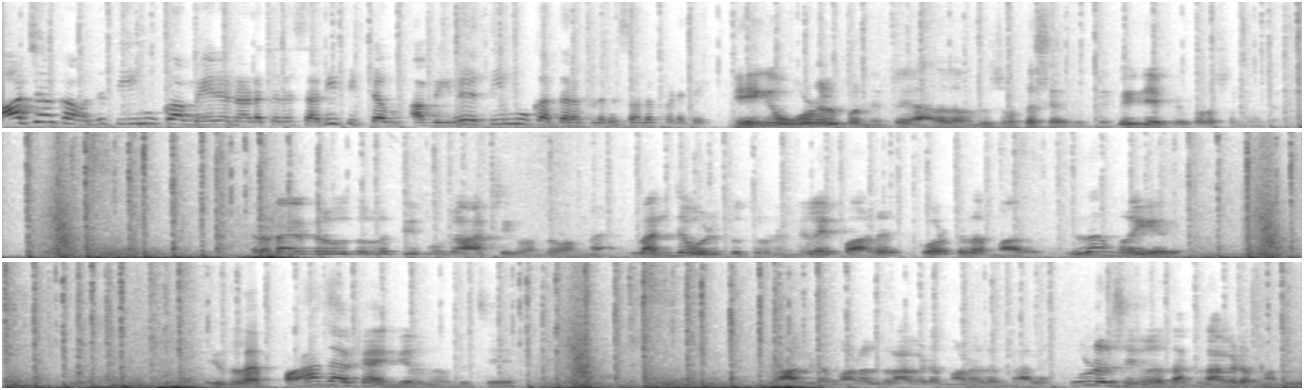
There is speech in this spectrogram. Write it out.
பாஜக வந்து திமுக மேல நடத்துற சதி திட்டம் அப்படின்னு திமுக தரப்புல இருந்து சொல்லப்படுது. நீங்க ஊழல் பண்ணிட்டு அதுல வந்து சொத்தை சேர்த்துட்டு பிஜேபி கூட சொன்னது இரண்டாயிரத்தி இருபத்தொன்னுல திமுக ஆட்சிக்கு வந்த உடனே லஞ்ச ஒழிப்புத்துறையின் நிலைப்பாடு கோர்ட்டு தான் மாறுது. இதுதான் முறைகேடு. இதுல பாஜக எங்கிருந்து வந்துச்சு? திராவிட மாடல் திராவிட மாடல் என்றாலே ஊழல் செய்வது தான் திராவிட மாடல்.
